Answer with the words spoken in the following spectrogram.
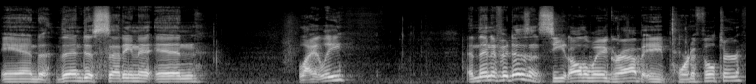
And then just setting it in lightly. And then if it doesn't seat all the way, grab a portafilter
